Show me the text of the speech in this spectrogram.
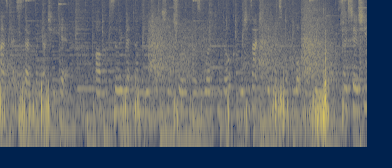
as Pets Therapy when you're actually here. Um, so we went down the route of actually insuring her as a working dog, which has actually given us an awful lot more freedom. So, so she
